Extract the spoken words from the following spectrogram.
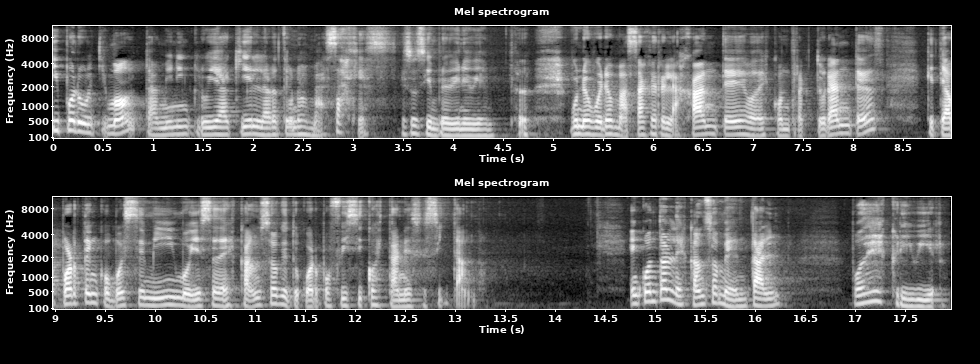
Y por último, también incluye aquí el darte unos masajes. Eso siempre viene bien. unos buenos masajes relajantes o descontracturantes que te aporten como ese mimo y ese descanso que tu cuerpo físico está necesitando. En cuanto al descanso mental, podés escribir.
